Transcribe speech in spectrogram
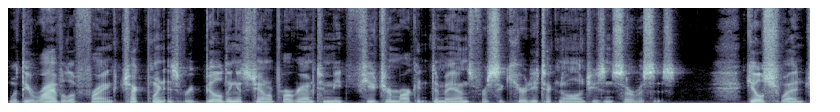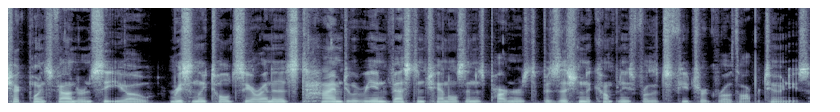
With the arrival of Frank, Checkpoint is rebuilding its channel program to meet future market demands for security technologies and services. Gil Schwed, Checkpoint's founder and CEO, recently told CRN that it's time to reinvest in channels and its partners to position the companies for its future growth opportunities.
